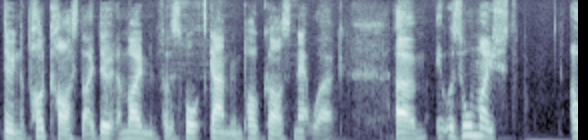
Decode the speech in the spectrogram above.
doing the podcast that I do at the moment for the Sports Gambling Podcast Network, um, it was almost a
